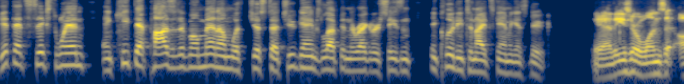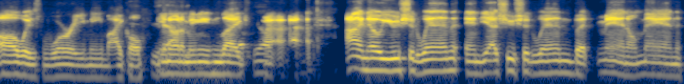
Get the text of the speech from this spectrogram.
get that sixth win, and keep that positive momentum with just uh, two games left in the regular season including tonight's game against Duke. Yeah, these are ones that always worry me, Michael. Yeah. You know what I mean? Like, yeah, yeah. I, I, I, know you should win, and yes, you should win, but man, oh man,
